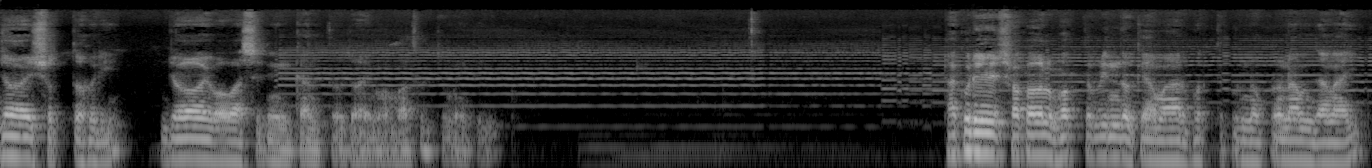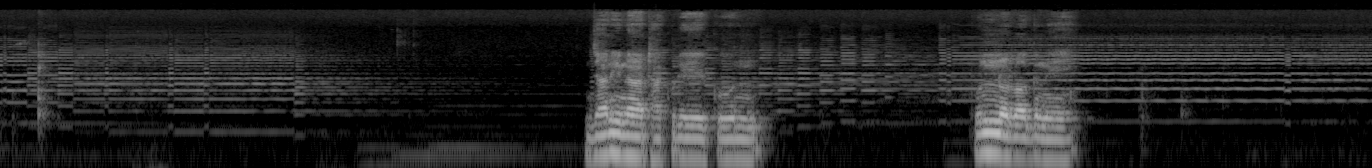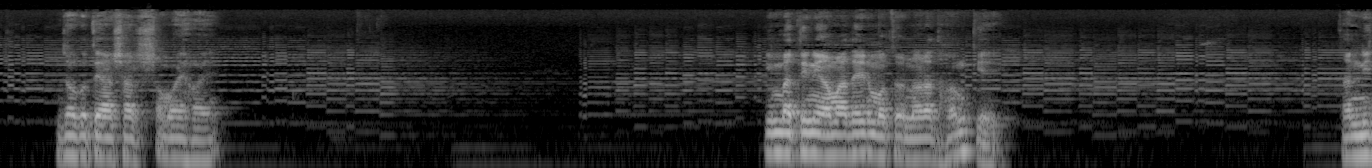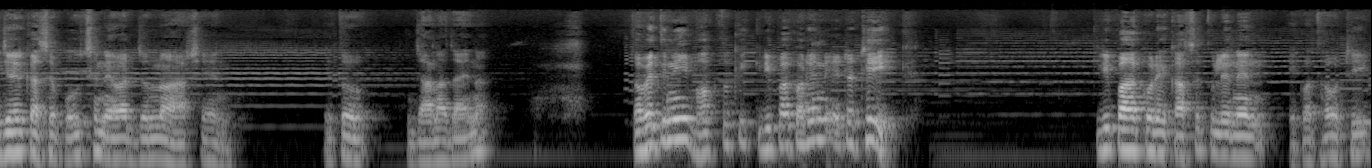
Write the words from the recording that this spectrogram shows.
জয় সত্য হরি জয় বাবা শ্রীকান্ত জয় মা মাধুর্যময়। দেবী ঠাকুরের সকল ভক্তবৃন্দকে আমার ভক্তিপূর্ণ প্রণাম জানাই। জানি না ঠাকুরের কোন পুণ্য লগ্নে জগতে আসার সময় হয়। কিংবা তিনি আমাদের মতো নরাধমকে তার নিজের কাছে পৌঁছে নেওয়ার জন্য আসেন, এ তো জানা যায় না। তবে তিনি ভক্তকে কৃপা করেন, এটা ঠিক। কৃপা করে কাছে তুলে নেন, এ কথাও ঠিক।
